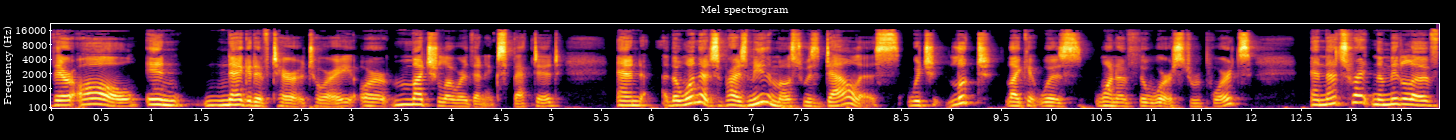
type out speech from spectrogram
they're all in negative territory or much lower than expected. And the one that surprised me the most was Dallas, which looked like it was one of the worst reports. And that's right in the middle of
